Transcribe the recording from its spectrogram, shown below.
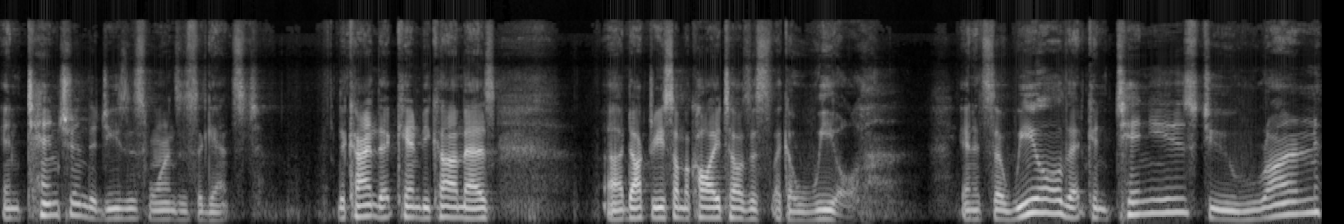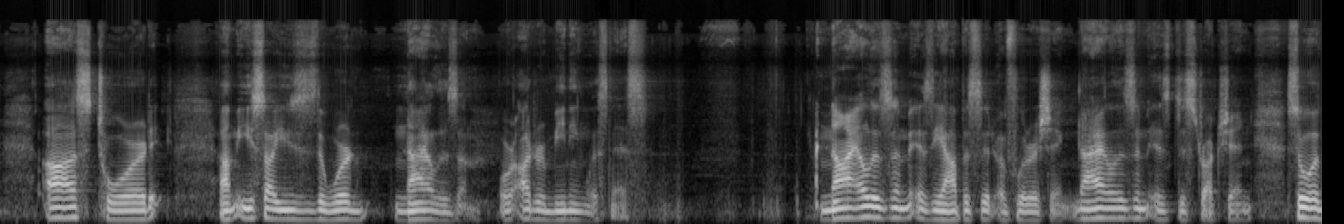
intention that Jesus warns us against. The kind that can become, as uh, Dr. Esau McCaulley tells us, like a wheel. And it's a wheel that continues to run us toward, um, Esau uses the word nihilism or utter meaninglessness. Nihilism is the opposite of flourishing. Nihilism is destruction. So, if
